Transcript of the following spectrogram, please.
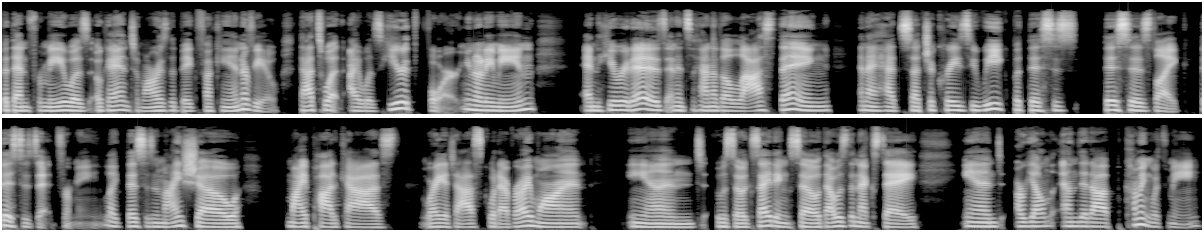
But then for me was okay, and tomorrow's the big fucking interview. That's what I was here for. You know what I mean? And here it is, and it's kind of the last thing. And I had such a crazy week, but this is this is like this is it for me. Like this is my show, my podcast where I get to ask whatever I want. And it was so exciting. So that was the next day. And Ariel ended up coming with me,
